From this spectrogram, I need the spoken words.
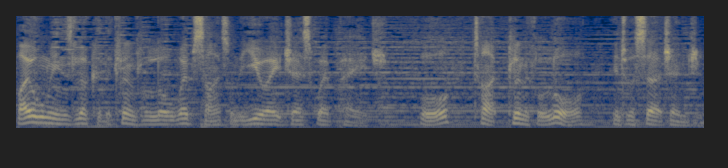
by all means look at the Clinical Law website on the UHS webpage or type Clinical Law into a search engine.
